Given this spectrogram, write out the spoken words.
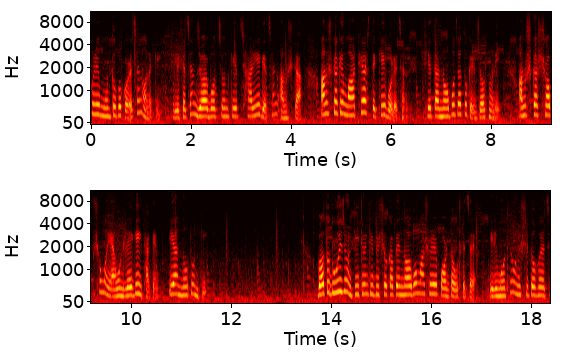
করে মন্তব্য করেছেন অনেকেই। লিখেছেন, জয় বচ্চনকে ছাড়িয়ে গেছেন আনুষ্কা আনুষ্কাকে মাঠে আসতে কে বলেছেন? সে তার নবজাতকের যত্ন নিক। আনুষ্কা সবসময় এমন রেগেই থাকেন। এ আর নতুন কি? গত দুই জুন টি টোয়েন্টি বিশ্বকাপের নবম আসরের পর্দা উঠেছে। এরই মধ্যে অনুষ্ঠিত হয়েছে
